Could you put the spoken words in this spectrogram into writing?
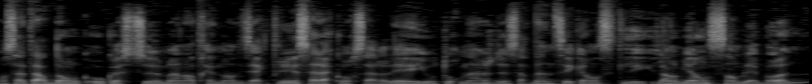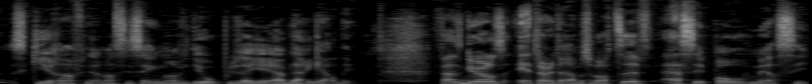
On s'attarde donc aux costumes, à l'entraînement des actrices, à la course à relais et au tournage de certaines séquences clés. L'ambiance semblait bonne, ce qui rend finalement ces segments vidéo plus agréables à regarder. Fast Girls est un drame sportif assez pauvre, merci.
